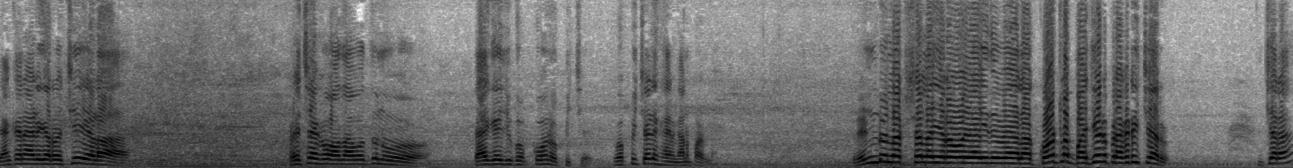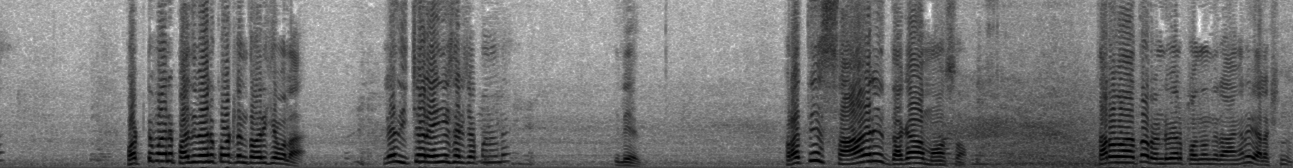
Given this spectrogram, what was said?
వెంకయ్యనాయుడు గారు వచ్చి ఇక్కడ ప్రత్యేక హోదా వద్దు నువ్వు ప్యాకేజీకి ఒప్పుకొని ఒప్పించాడు. ఒప్పించాడు ఆయన కనపడలేదు రెండు లక్షల ఇరవై ఐదు వేల కోట్ల బడ్జెట్ ప్రకటించారు. ఇచ్చారా? పట్టుమని పదివేల కోట్లు ఇంతవరకు ఇవ్వాలా? లేదు ఇచ్చారు. ఏం చేశారు చెప్పానండి? లేదు. ప్రతిసారి దగా మోసం. తర్వాత రెండు వేల పంతొమ్మిది రాగానే ఎలక్షన్.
